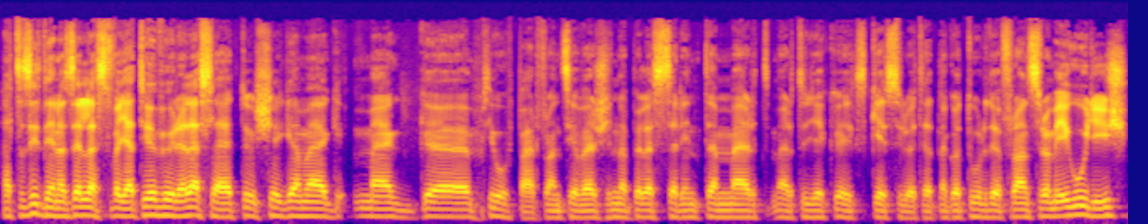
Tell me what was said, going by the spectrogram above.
Hát az idén azért lesz, vagy hát jövőre lesz lehetősége, meg, meg jó pár francia versenynapja lesz szerintem, mert, mert ugye készülhetnek a Tour de France-ra, még úgy is,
